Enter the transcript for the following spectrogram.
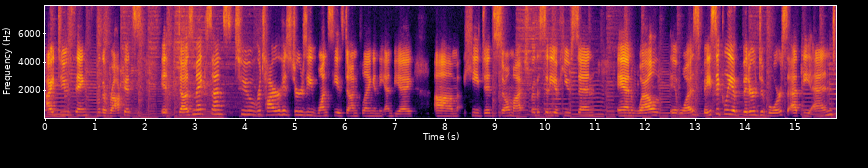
I do think for the Rockets, it does make sense to retire his jersey once he is done playing in the NBA. Um, he did so much for the city of Houston. And while it was basically a bitter divorce at the end,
